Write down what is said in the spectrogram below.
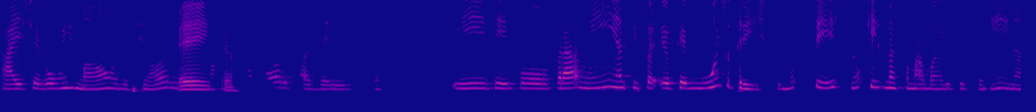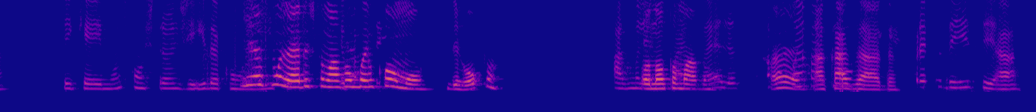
aí chegou um irmão e disse: Olha, eita. você não pode fazer isso. E, tipo, pra mim, assim, foi- eu fiquei muito triste, muito triste. Não quis mais tomar banho de piscina. Fiquei muito constrangida com E as isso. mulheres tomavam Eu banho passei- como? De roupa? As Ou mulheres não mais tomavam? velhas É. A casada. preta disse, a,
